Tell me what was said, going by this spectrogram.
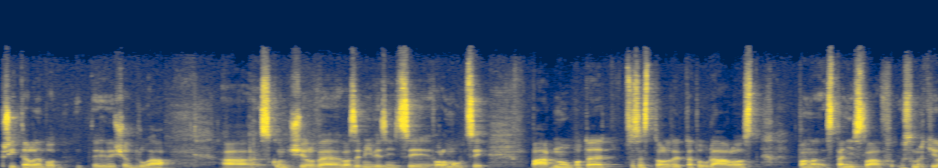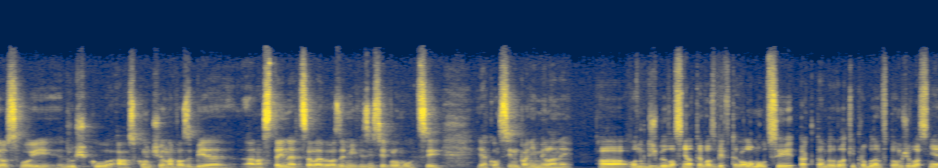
přítele, nebo vyšel druhá, a skončil ve vazební věznici v Olomouci. Pár dnů poté, co se stala tato událost, pan Stanislav usmrtil svoji družku a skončil na vazbě a na stejné celé ve vazební věznici v Olomouci jako syn paní Mileny. A on, když byl vlastně na té vazbě v té Olomouci, tak tam byl velký problém v tom, že vlastně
